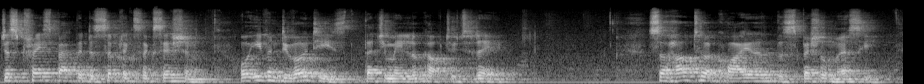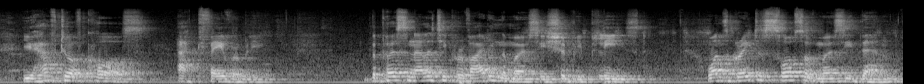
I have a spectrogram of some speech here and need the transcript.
Just trace back the disciplic succession or even devotees that you may look up to today. So, how to acquire the special mercy? you have to, of course, act favorably. The personality providing the mercy should be pleased. One's greatest source of mercy, then,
